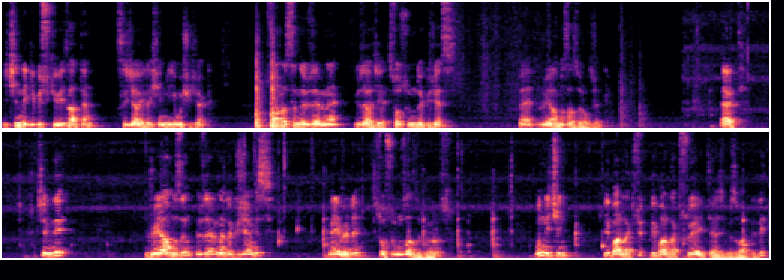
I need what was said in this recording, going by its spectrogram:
içindeki bisküvi zaten sıcağıyla şimdi yumuşayacak. Sonrasında üzerine güzelce sosunu dökeceğiz. Ve rüyamız hazır olacak. Evet. Şimdi rüyamızın üzerine dökeceğimiz meyveli sosumuzu hazırlıyoruz. Bunun için bir bardak süt, bir bardak suya ihtiyacımız var dedik.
